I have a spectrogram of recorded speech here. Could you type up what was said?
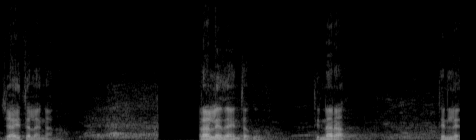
జై తెలంగాణ. రాలేదా ఇంతకు? తిన్నారా? తినలే.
